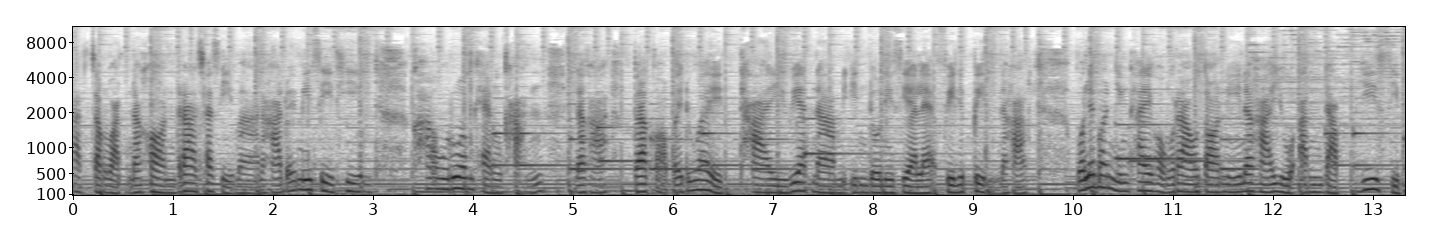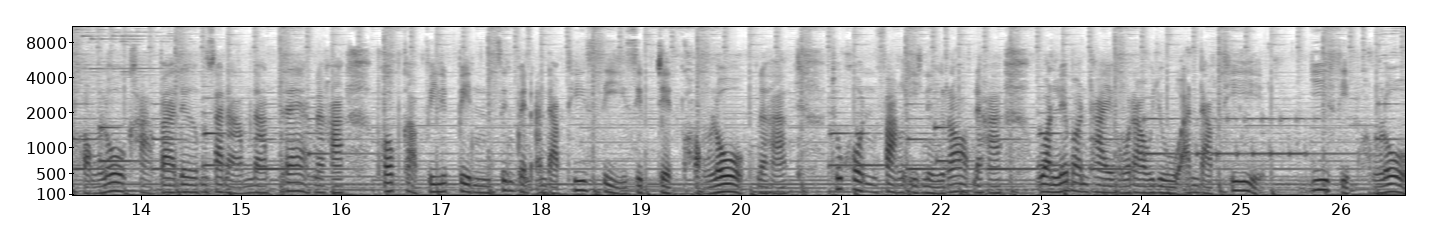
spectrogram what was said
าช จังหวัดนครราชสีมานะคะ โดยมี 4 ทีมเข้าร่วมแข่งขันนะคะ ประกอบไปด้วยไทย เวียดนาม อินโดนีเซีย และฟิลิปปินส์นะคะ วอลเลย์บอลหญิงไทยของเราตอนนี้นะคะ อยู่อันดับ 20 ของโลกค่ะ ประเดิมสนามนัดแรกนะคะ พบกับฟิลิปปินส์ซึ่งเป็นอันดับที่ 47 ของโลกนะคะ ทุกคนฟังอีกหนึ่งรอบนะคะวอลเลย์บอลไทยของเราอยู่อันดับที่ 20 ของโลก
